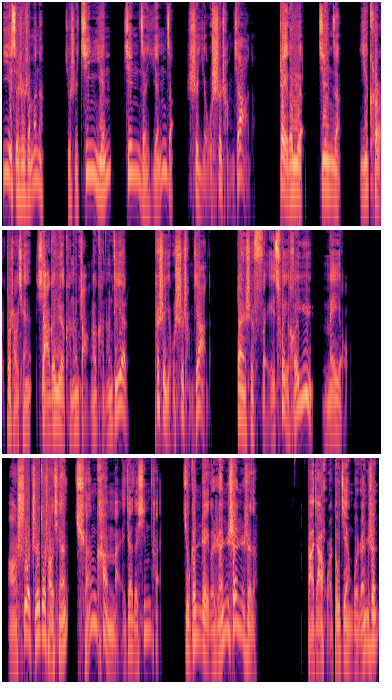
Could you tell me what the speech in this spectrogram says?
意思是什么呢？就是金银、金子、银子是有市场价的。这个月金子一克多少钱？下个月可能涨了，可能跌了，它是有市场价的。但是翡翠和玉没有啊，说值多少钱全看买家的心态，就跟这个人参似的。大家伙都见过人参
